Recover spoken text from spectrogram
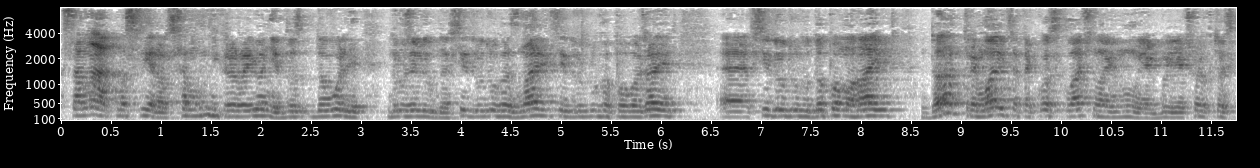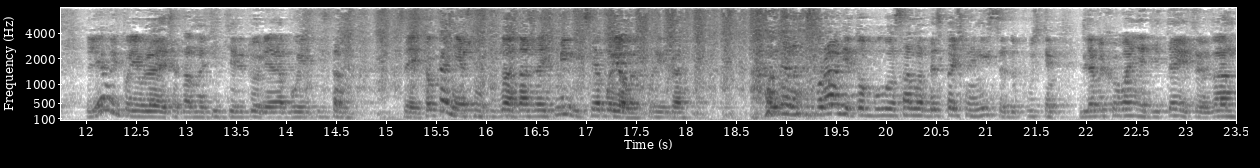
сама атмосфера в самому мікрорайоні доволі дружелюбна. Всі друг друга знають, всі друг друга поважають, всі друг другу допомагають. Да, тримаються тако складно, ну, якби, якщо хтось лівий появляється там на тій території або якийсь там цей, то, звісно, туди навіть міліція боялась приїжджати. Але насправді то було саме безпечне місце, допустимо, для виховання дітей. Це там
